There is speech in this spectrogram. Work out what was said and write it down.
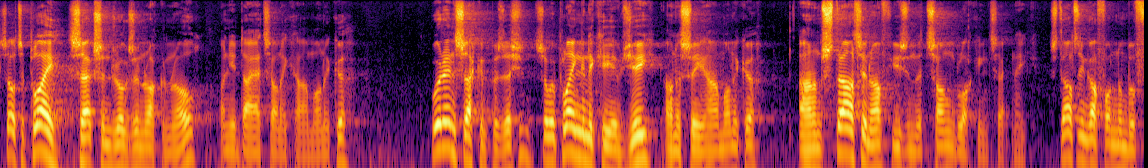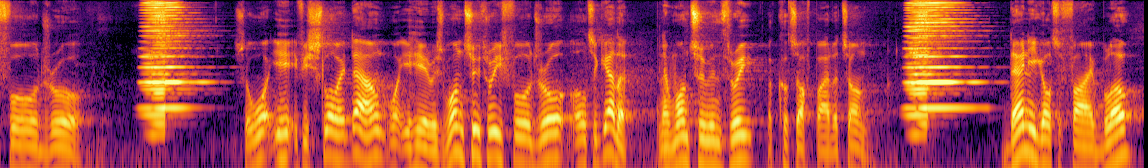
So to play Sex and Drugs and Rock and Roll on your diatonic harmonica, we're in second position, so we're playing in the key of G on a C harmonica, and I'm starting off using the tongue blocking technique. Starting off on number four draw. So what you, if you slow it down, what you hear is one, two, three, four draw all together, and then one, two, and three are cut off by the tongue. Then you go to five blow,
